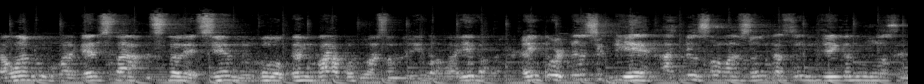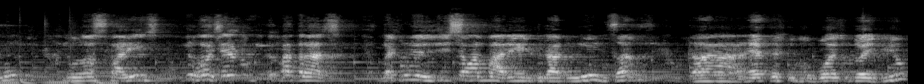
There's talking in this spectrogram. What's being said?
onde o Evangelho está esclarecendo, colocando para a população do Rio da a importância que é a transformação que está sendo feita no nosso mundo, no nosso país, e o Rogério não fica para trás. Mas, como ele disse, é um aparelho durante muitos anos, da época do boi de 2000,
